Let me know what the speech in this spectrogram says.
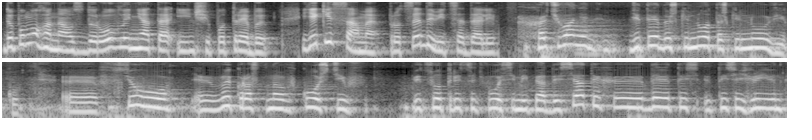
допомога на оздоровлення та інші потреби. Які саме про це дивіться далі. Харчування дітей дошкільного та шкільного віку. Е, Всього е, використано коштів 538,5 е, 9 тис- тисяч гривень.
